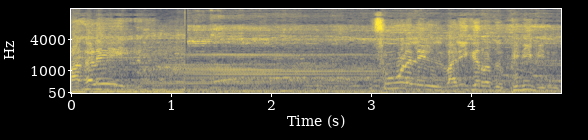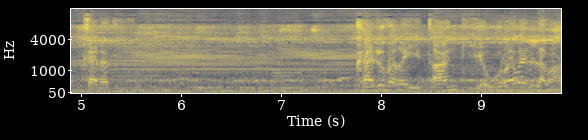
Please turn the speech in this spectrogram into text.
மகளே சூழலில் வழிகிறது பிரிவின் கரது கருவறை தாங்கிய உறவல்லவா?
